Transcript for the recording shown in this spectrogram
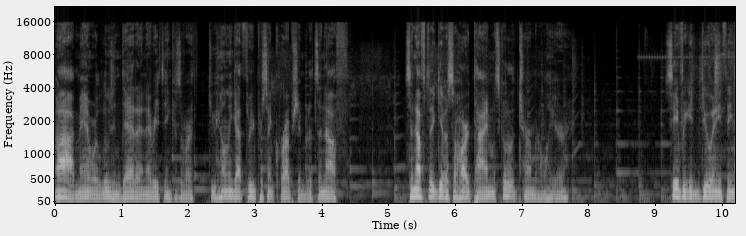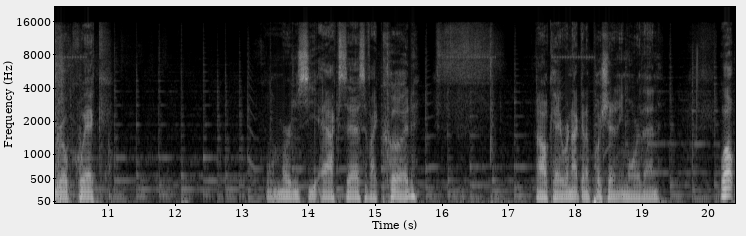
Ah, man, we're losing data and everything because of our... We only got 3% corruption, but it's enough. It's enough to give us a hard time. Let's go to the terminal here. See if we can do anything real quick. Emergency access, if I could. Okay, we're not going to push it anymore then. Well,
